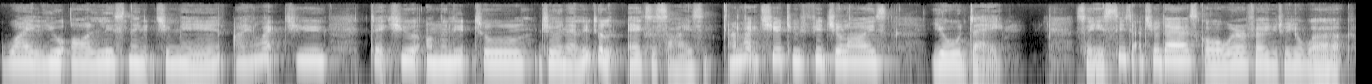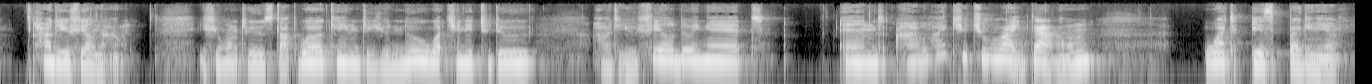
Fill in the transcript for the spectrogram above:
while you are listening to me, I'd like to take you on a little journey, a little exercise. I'd like you to visualize your day. So you sit at your desk or wherever you do your work. How do you feel now? If you want to start working, do you know what you need to do? How do you feel doing it? And I'd like you to write down what is bugging you.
